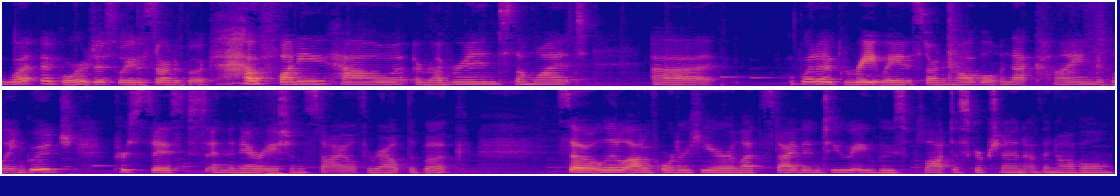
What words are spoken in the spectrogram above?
What a gorgeous way to start a book. How funny, how irreverent, somewhat. Uh, what a great way to start a novel. And that kind of language persists in the narration style throughout the book. So, a little out of order here, let's dive into a loose plot description of the novel.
